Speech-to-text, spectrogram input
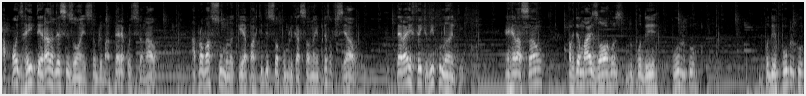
após reiteradas decisões sobre matéria constitucional, aprovar súmula que, a partir de sua publicação na imprensa oficial, terá efeito vinculante em relação aos demais órgãos do poder público, do poder público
